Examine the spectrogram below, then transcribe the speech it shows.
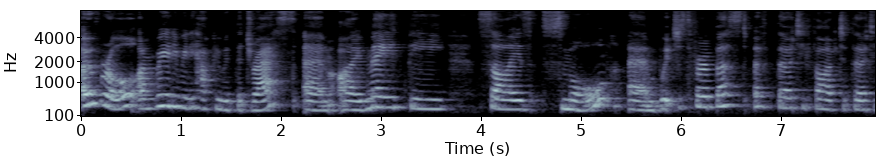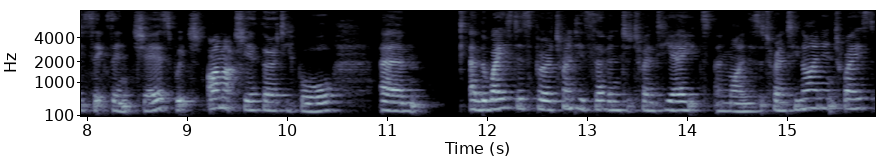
overall, I'm really, really happy with the dress. Um, I made the size small, um, which is for a bust of 35 to 36 inches, which I'm actually a 34. Um, and the waist is for a 27 to 28 and mine is a 29 inch waist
